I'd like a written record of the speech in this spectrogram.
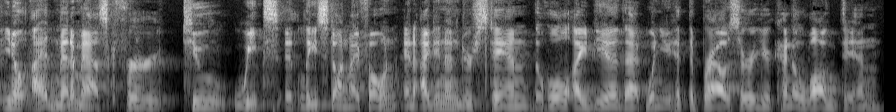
you know, I had MetaMask for two weeks at least on my phone, and I didn't understand the whole idea that when you hit the browser, you're kind of logged in.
